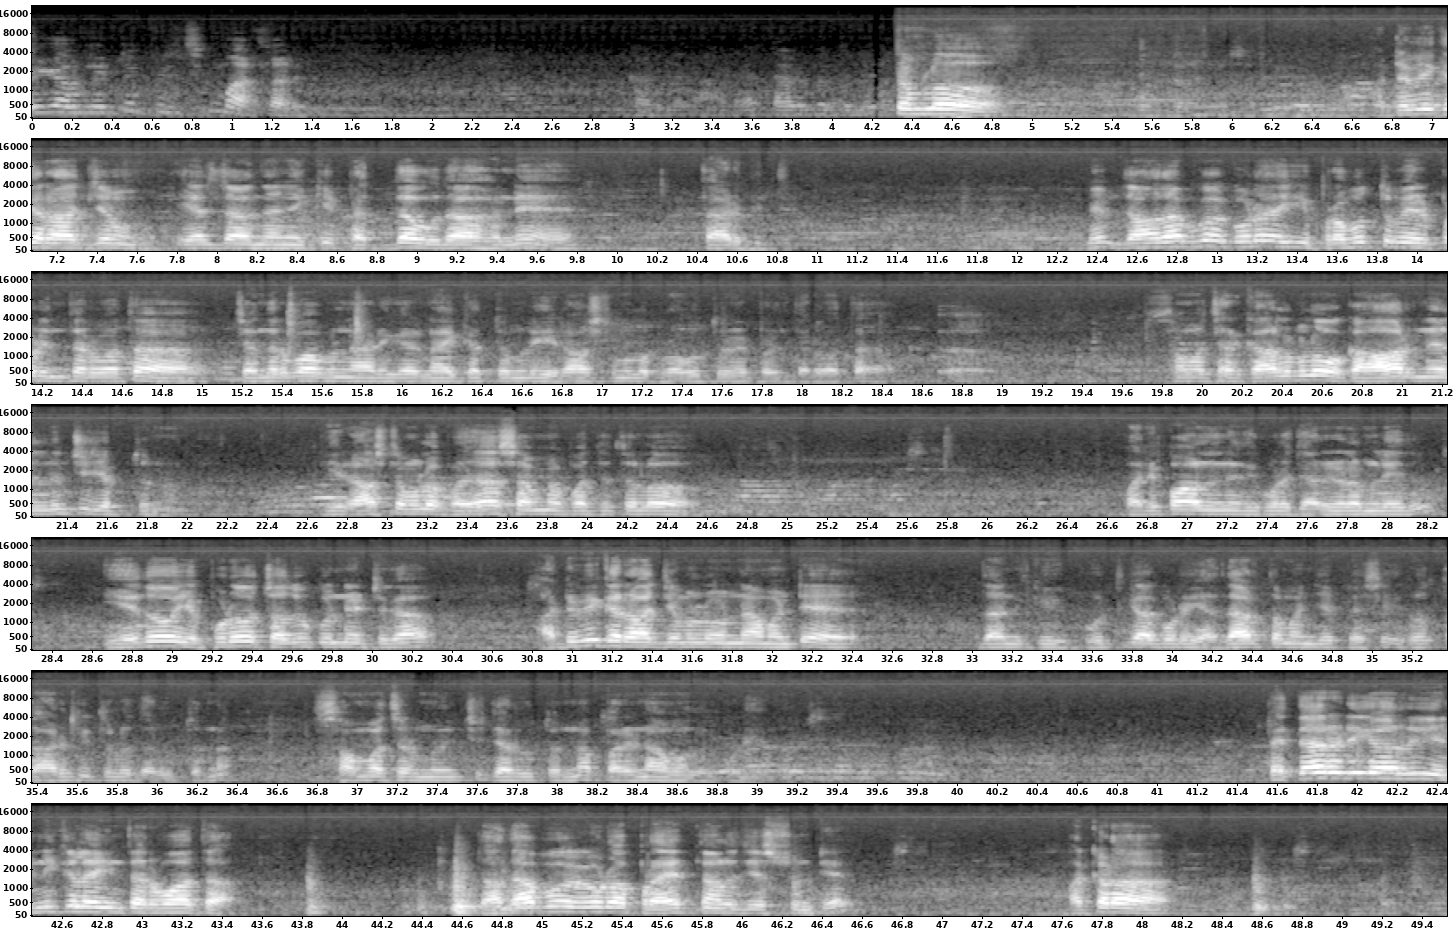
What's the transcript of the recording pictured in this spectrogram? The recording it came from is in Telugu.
ఎంపీ గారి పిలిచి మాట్లాడింది అటవిక రాజ్యం ఏల్తాందానికి పెద్ద ఉదాహరణే తాడిపిత్తి. మేము దాదాపుగా కూడా ఈ ప్రభుత్వం ఏర్పడిన తర్వాత చంద్రబాబు నాయుడు గారి నాయకత్వంలో ఈ రాష్ట్రంలో ప్రభుత్వం ఏర్పడిన తర్వాత సంవత్సర కాలంలో ఒక ఆరు నెలల నుంచి చెప్తున్నాం. ఈ రాష్ట్రంలో ప్రజాస్వామ్య పద్ధతిలో పరిపాలన అనేది కూడా జరగడం లేదు. ఏదో ఎప్పుడో చదువుకున్నట్టుగా అటవిక రాజ్యంలో ఉన్నామంటే దానికి పూర్తిగా కూడా యథార్థం అని చెప్పేసి ఈరోజు తాడిపితులు జరుగుతున్న సంవత్సరం నుంచి జరుగుతున్న పరిణామాలు కూడా. పెద్దారెడ్డి గారు ఎన్నికలైన తర్వాత దాదాపుగా కూడా ప్రయత్నాలు చేస్తుంటే అక్కడ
